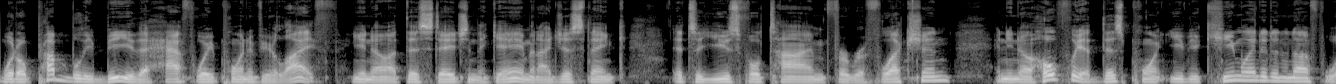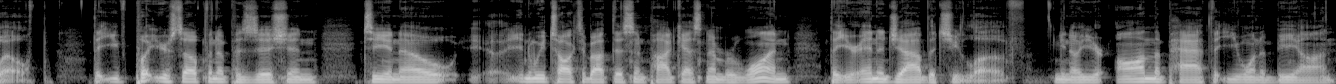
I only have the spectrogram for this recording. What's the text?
what'll probably be the halfway point of your life, you know, at this stage in the game. And I just think it's a useful time for reflection. And, you know, hopefully at this point, you've accumulated enough wealth that you've put yourself in a position to, you know, and we talked about this in podcast number one, that you're in a job that you love. You know, you're on the path that you want to be on.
